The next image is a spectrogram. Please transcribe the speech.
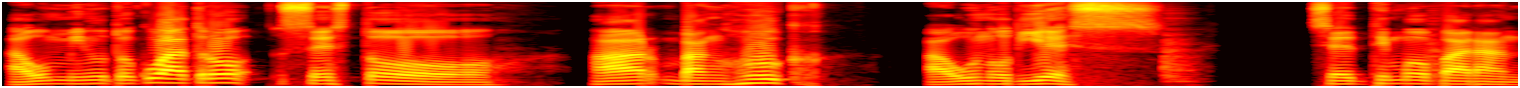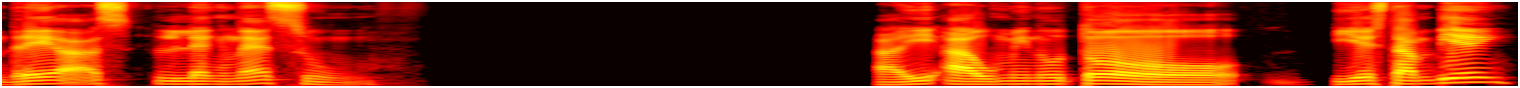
A 1 minuto 4. Sexto Har Van Hook. A 1.10. Séptimo para Andreas Legnesum. Ahí a un minuto 10 también.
